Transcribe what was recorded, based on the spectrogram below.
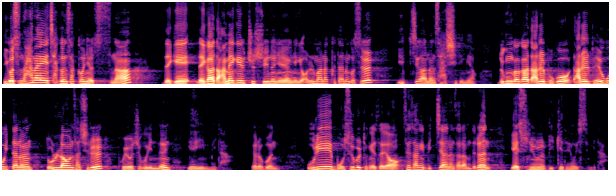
이것은 하나의 작은 사건이었으나 내게 내가 남에게 줄 수 있는 영향력이 얼마나 크다는 것을 입증하는 사실이며 누군가가 나를 보고 나를 배우고 있다는 놀라운 사실을 보여주고 있는 예입니다. 여러분, 우리의 모습을 통해서요 세상에 믿지 않은 사람들은 예수님을 믿게 되어 있습니다.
